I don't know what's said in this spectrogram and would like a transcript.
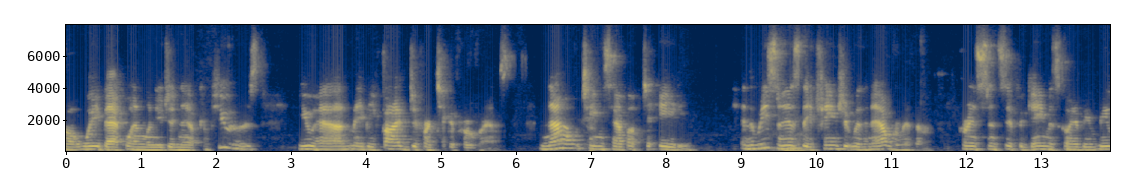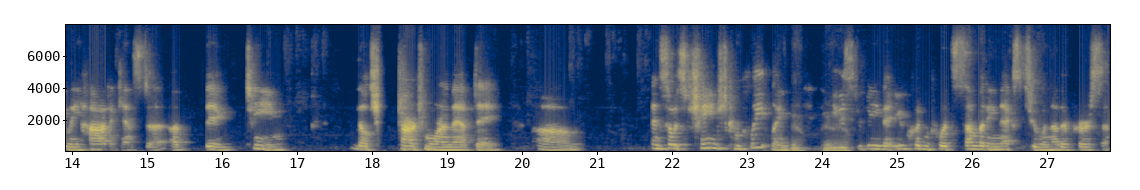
uh, way back when, when you didn't have computers, you had maybe five different ticket programs. Now teams have up to 80. And the reason is mm-hmm. they changed it with an algorithm. For instance, if a game is going to be really hot against a, a big team, they'll ch- charge more on that day. Um, and so it's changed completely. Yeah, yeah, it used to be that you couldn't put somebody next to another person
